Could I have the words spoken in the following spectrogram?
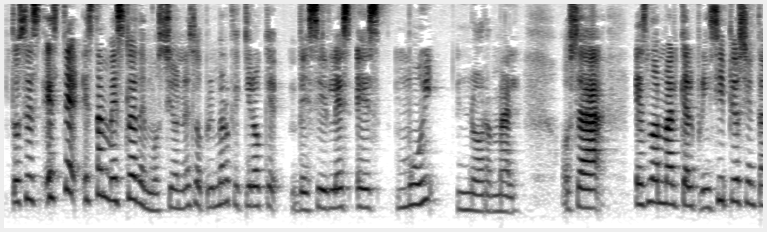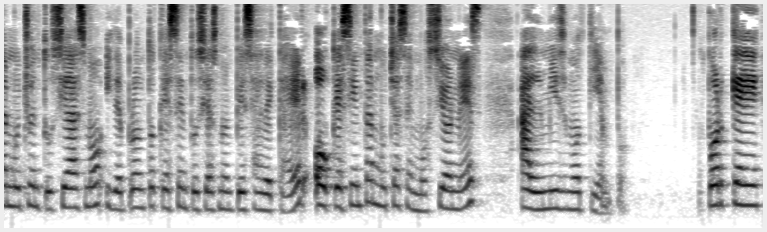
Entonces, este, esta mezcla de emociones, lo primero que quiero decirles es muy normal. O sea, es normal que al principio sientan mucho entusiasmo y de pronto que ese entusiasmo empiece a decaer o que sientan muchas emociones al mismo tiempo. Porque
